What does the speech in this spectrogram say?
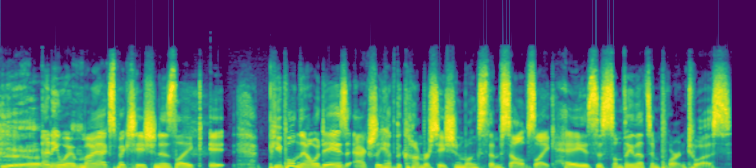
Yeah. Anyway, my expectation is like it. People nowadays actually have the conversation amongst themselves, like, "Hey, is this something that's important to us?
